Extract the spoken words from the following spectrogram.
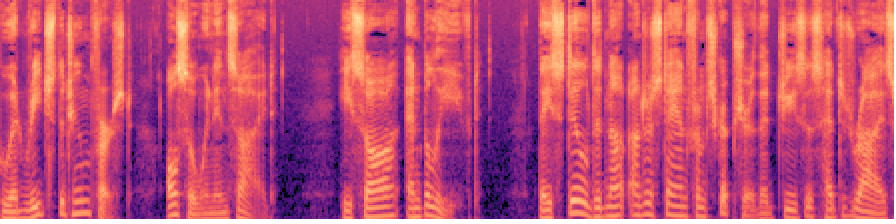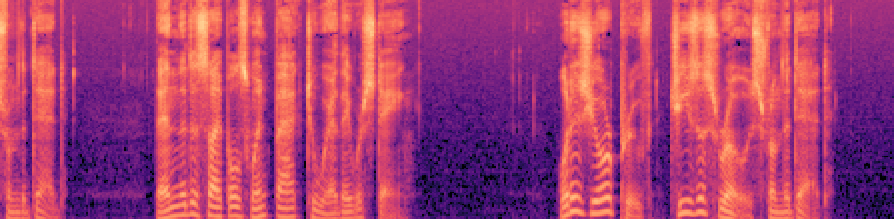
who had reached the tomb first, also went inside. He saw and believed. They still did not understand from Scripture that Jesus had to rise from the dead. Then the disciples went back to where they were staying. What is your proof Jesus rose from the dead?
